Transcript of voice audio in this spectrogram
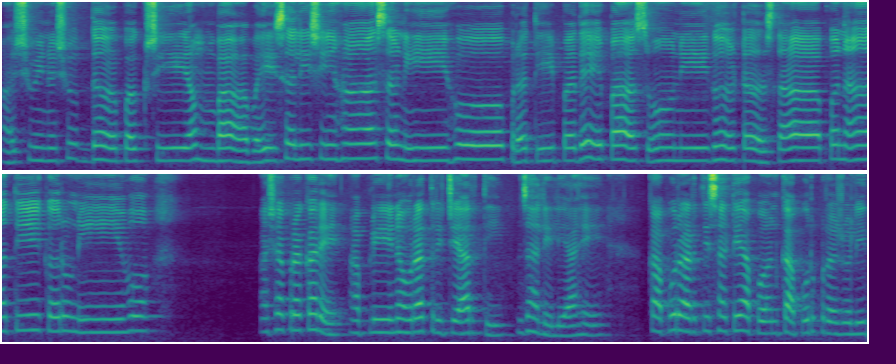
अश्विन शुद्ध पक्षी अंबा बैसली सिंहासनी. हो प्रतिपदे पासोनी घट स्थापनाती करुणी. हो. अशा प्रकारे आपली नवरात्रीची आरती झालेली आहे. कापूर आरतीसाठी आपण कापूर प्रज्वलित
